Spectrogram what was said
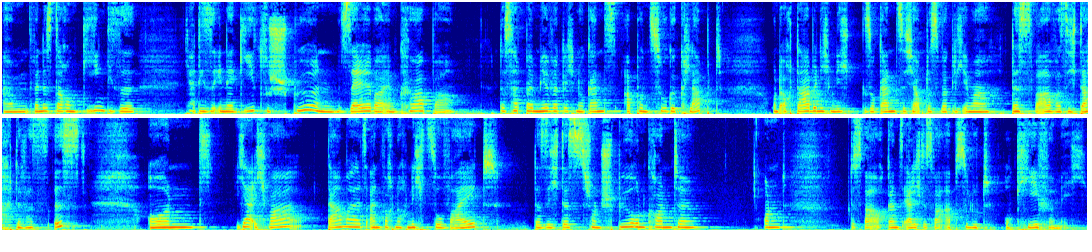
Ähm, wenn es darum ging, diese, ja, diese Energie zu spüren, selber im Körper, das hat bei mir wirklich nur ganz ab und zu geklappt. Und auch da bin ich mir nicht so ganz sicher, ob das wirklich immer das war, was ich dachte, was es ist. Und ja, ich war damals einfach noch nicht so weit, dass ich das schon spüren konnte. Und das war auch ganz ehrlich, das war absolut okay für mich.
